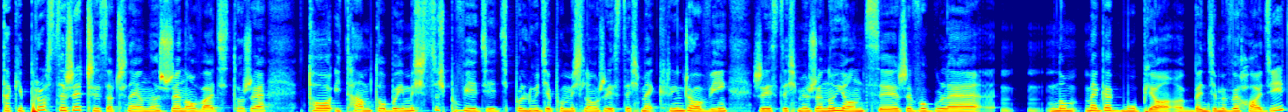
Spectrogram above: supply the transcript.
takie proste rzeczy zaczynają nas żenować, to, że to i tamto, boimy się coś powiedzieć, bo ludzie pomyślą, że jesteśmy cringe'owi, że jesteśmy żenujący, że w ogóle no mega głupio będziemy wychodzić,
